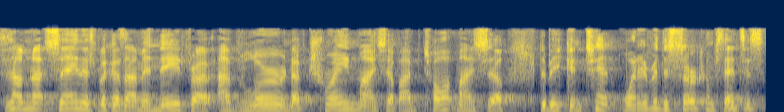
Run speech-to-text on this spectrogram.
says, I'm not saying this because I'm in need, for I've learned, I've trained myself, I've taught myself to be content, whatever the circumstances.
